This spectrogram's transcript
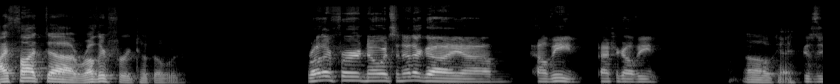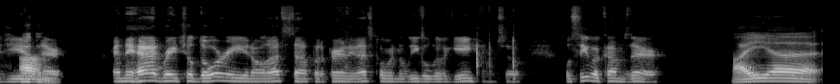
I thought uh, Rutherford took over. Rutherford, no, it's another guy, um, Allvin, Patrik Allvin Oh, okay. is the GM Um, there. And they had Rachel Doerrie and all that stuff, but apparently that's going to legal litigation. So we'll see what comes there. I uh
